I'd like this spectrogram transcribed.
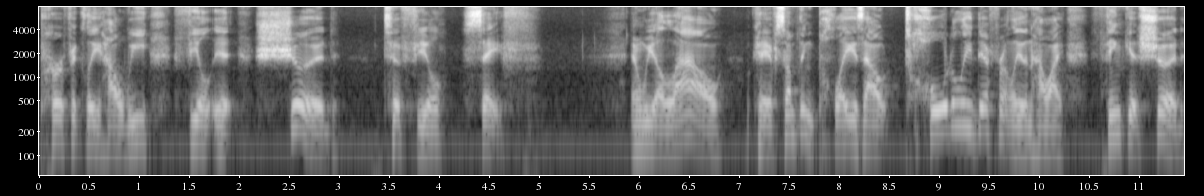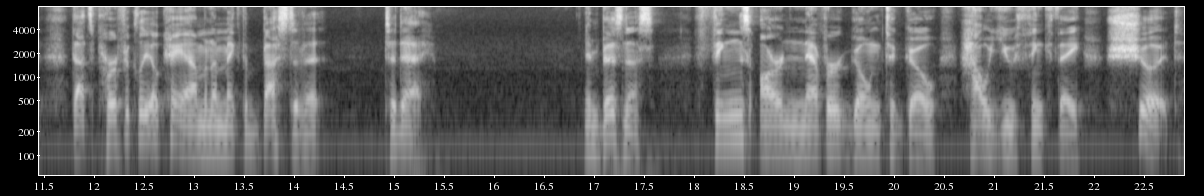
perfectly how we feel it should to feel safe. And we allow, okay, if something plays out totally differently than how I think it should, that's perfectly okay. I'm going to make the best of it today. In business, things are never going to go how you think they should.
